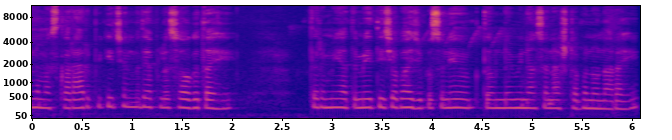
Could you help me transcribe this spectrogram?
नमस्कार आर पी किचनमध्ये आपलं स्वागत आहे. तर मी आता मेथीच्या भाजीपासून एकदम नवीन असा नाश्ता बनवणार आहे.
